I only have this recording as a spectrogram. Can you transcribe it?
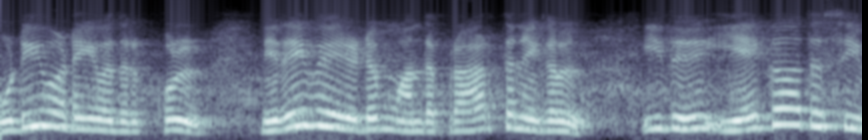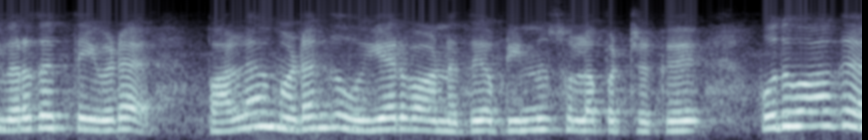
முடிவடைவதற்குள் நிறைவேறிடும் அந்த பிரார்த்தனைகள். இது ஏகாதசி விரதத்தை விட பல மடங்கு உயர்வானது அப்படின்னு சொல்லப்பட்டிருக்கு. பொதுவாக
